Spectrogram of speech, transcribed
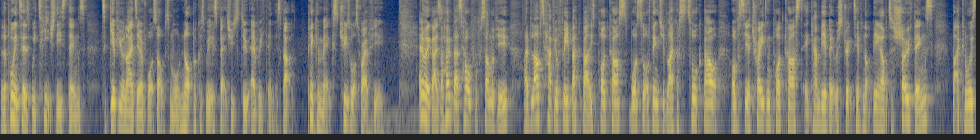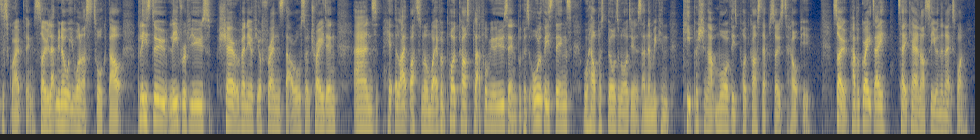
But the point is, we teach these things to give you an idea of what's optimal, not because we expect you to do everything. It's about pick and mix, choose what's right for you. Anyway, guys, I hope that's helpful for some of you. I'd love to have your feedback about these podcasts, what sort of things you'd like us to talk about. Obviously, a trading podcast, it can be a bit restrictive not being able to show things, but I can always describe things. So let me know what you want us to talk about. Please do leave reviews, share it with any of your friends that are also trading, and hit the like button on whatever podcast platform you're using because all of these things will help us build an audience and then we can keep pushing out more of these podcast episodes to help you. So have a great day, take care, and I'll see you in the next one.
